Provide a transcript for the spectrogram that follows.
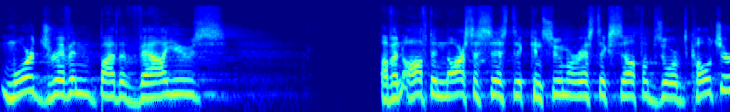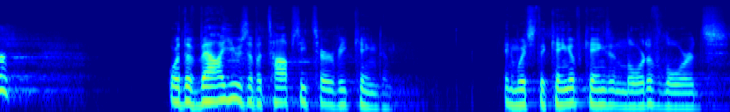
more driven by the values of an often narcissistic, consumeristic, self absorbed culture, or the values of a topsy turvy kingdom in which the King of Kings and Lord of Lords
